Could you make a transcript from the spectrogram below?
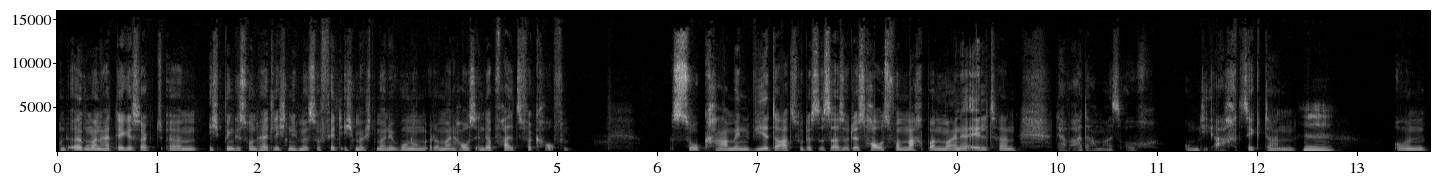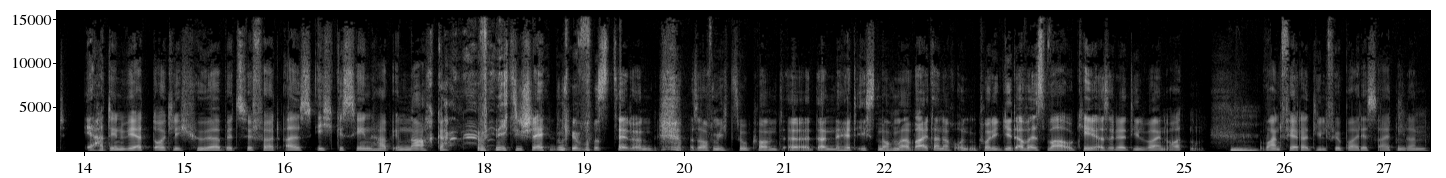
Und irgendwann hat er gesagt, ähm, ich bin gesundheitlich nicht mehr so fit, ich möchte meine Wohnung oder mein Haus in der Pfalz verkaufen. So kamen wir dazu. Das ist also das Haus vom Nachbarn meiner Eltern. Der war damals auch um die 80 dann. Mhm. Und er hat den Wert deutlich höher beziffert, als ich gesehen habe im Nachgang. Wenn ich die Schäden gewusst hätte und was auf mich zukommt, äh, dann hätte ich es nochmal weiter nach unten korrigiert. Aber es war okay, also der Deal war in Ordnung. Hm. War ein fairer Deal für beide Seiten dann.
